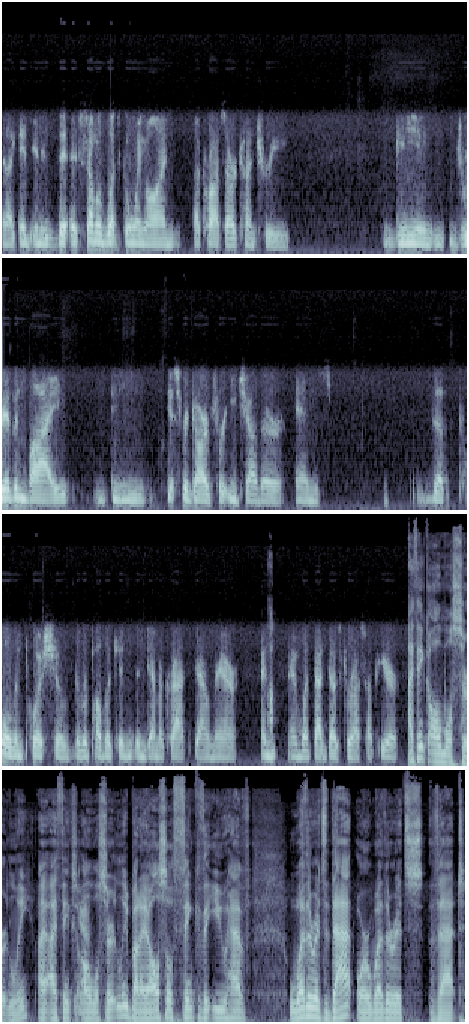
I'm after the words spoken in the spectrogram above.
And like, and, and is, the, is some of what's going on across our country being driven by the disregard for each other and the pull and push of the Republicans and Democrats down there and, and what that does for us up here. I think almost certainly. I, I think yeah. almost certainly, but I also think that you have whether it's that or whether it's that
